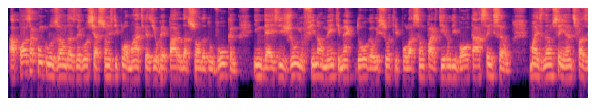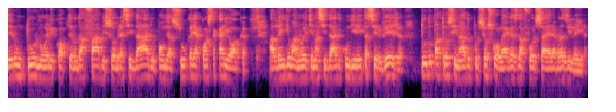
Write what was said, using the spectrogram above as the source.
Após a conclusão das negociações diplomáticas e o reparo da sonda do Vulcan, em 10 de junho, finalmente McDougall e sua tripulação partiram de volta à Ascensão, mas não sem antes fazer um tour num helicóptero da FAB sobre a cidade, o Pão de Açúcar e a costa carioca, além de uma noite na cidade com direito a cerveja, tudo patrocinado por seus colegas da Força Aérea Brasileira.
